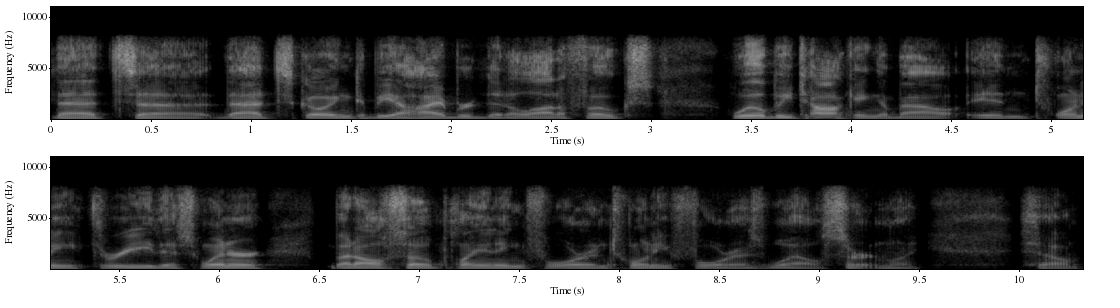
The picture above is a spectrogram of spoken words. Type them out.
that's uh, that's going to be a hybrid that a lot of folks will be talking about in 23 this winter, but also planning for in 24 as well, certainly. So,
